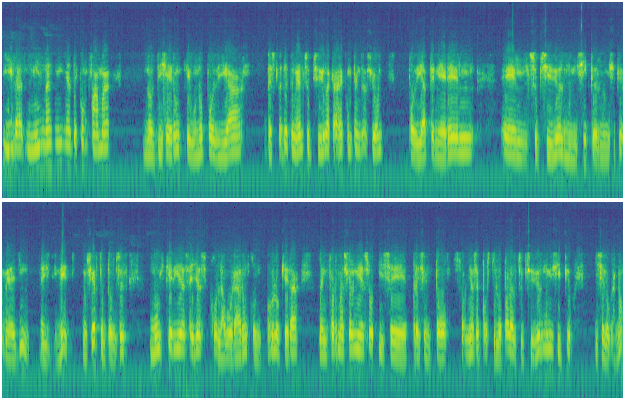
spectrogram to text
y las mismas niñas de Confama nos dijeron que uno podía, después de tener el subsidio de la caja de compensación, podía tener el el subsidio del municipio, del municipio de Medellín, de Isdimet, ¿no es cierto? Entonces, muy queridas ellas colaboraron con todo lo que era la información y eso, y se presentó, Sonia se postuló para el subsidio del municipio y se lo ganó.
